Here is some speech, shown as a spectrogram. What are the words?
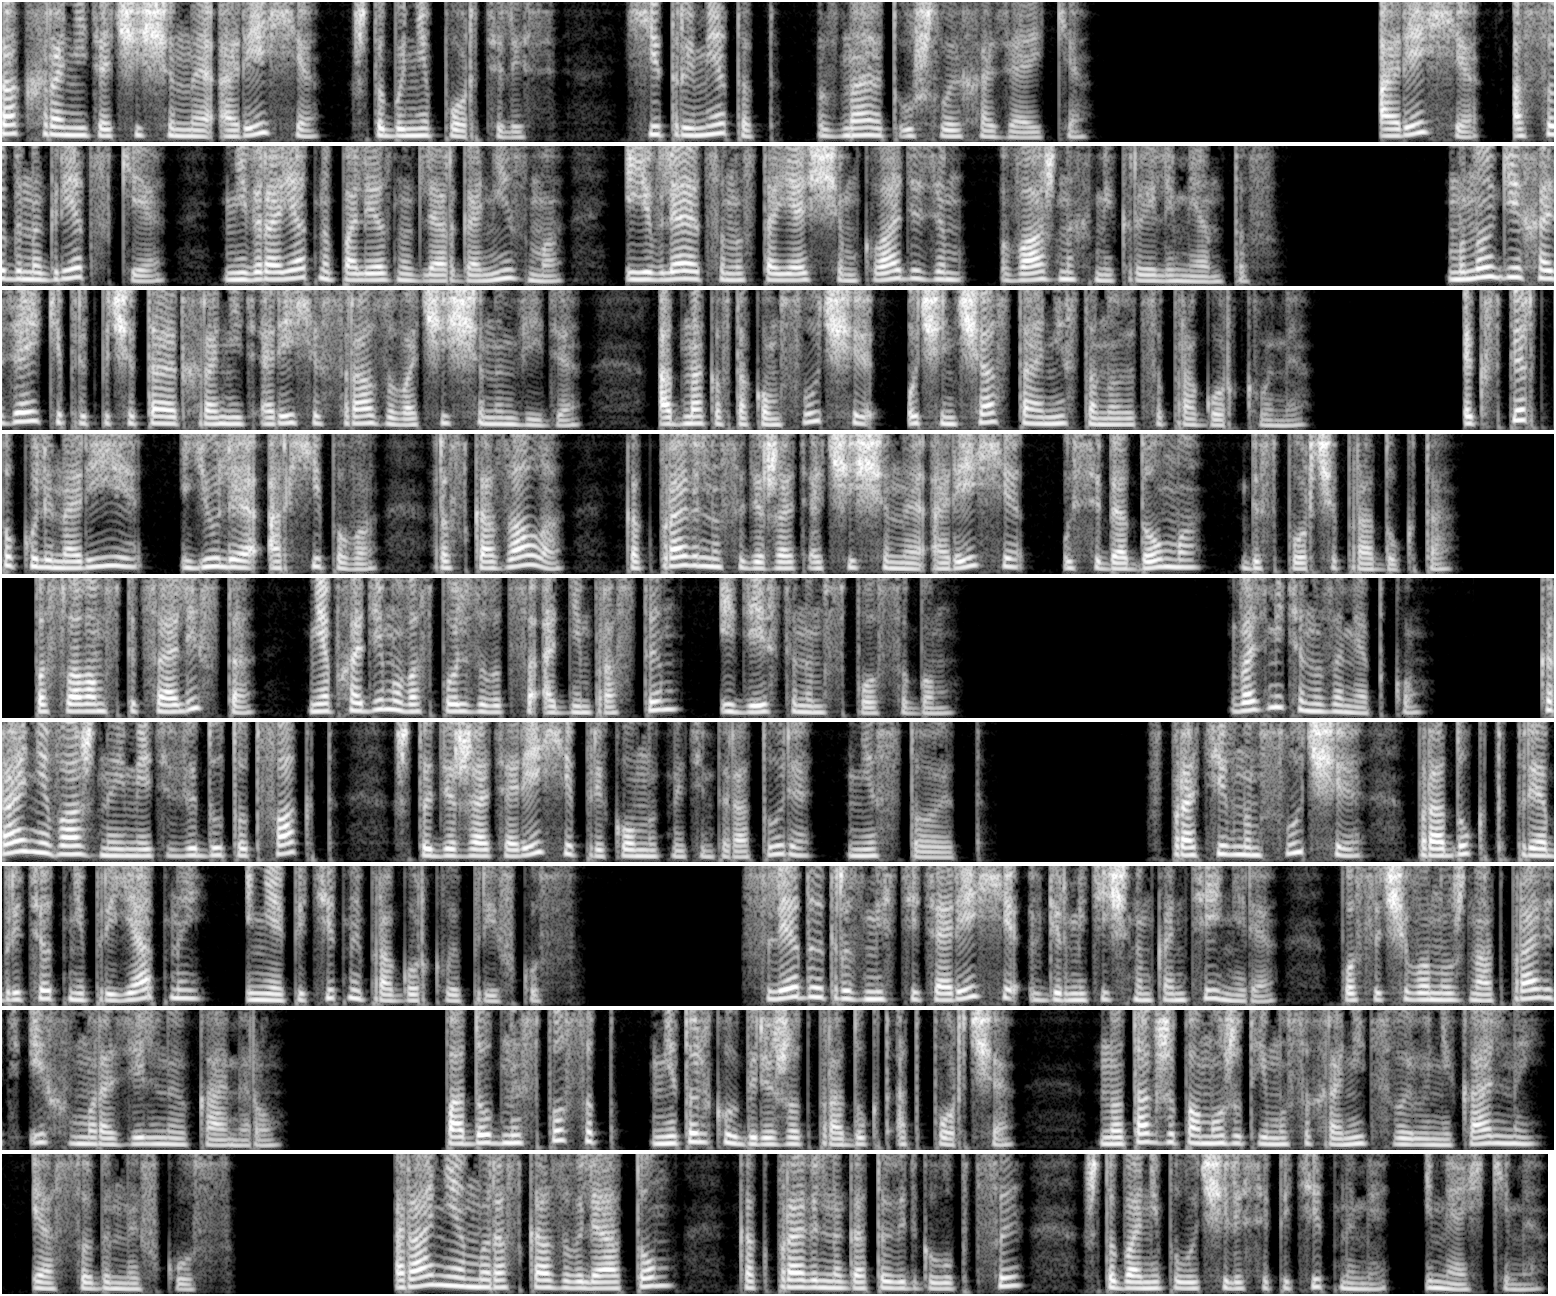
Как хранить очищенные орехи, чтобы не портились? Хитрый метод знают ушлые хозяйки. Орехи, особенно грецкие, невероятно полезны для организма и являются настоящим кладезем важных микроэлементов. Многие хозяйки предпочитают хранить орехи сразу в очищенном виде, однако в таком случае очень часто они становятся прогорклыми. Эксперт по кулинарии Юлия Архипова рассказала, как правильно содержать очищенные орехи у себя дома без порчи продукта. По словам специалиста, необходимо воспользоваться одним простым и действенным способом. Возьмите на заметку. Крайне важно иметь в виду тот факт, что держать орехи при комнатной температуре не стоит. В противном случае продукт приобретет неприятный и неаппетитный прогорклый привкус. Следует разместить орехи в герметичном контейнере, после чего нужно отправить их в морозильную камеру. Подобный способ не только убережет продукт от порчи, но также поможет ему сохранить свой уникальный и особенный вкус. Ранее мы рассказывали о том, как правильно готовить голубцы, чтобы они получились аппетитными и мягкими.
